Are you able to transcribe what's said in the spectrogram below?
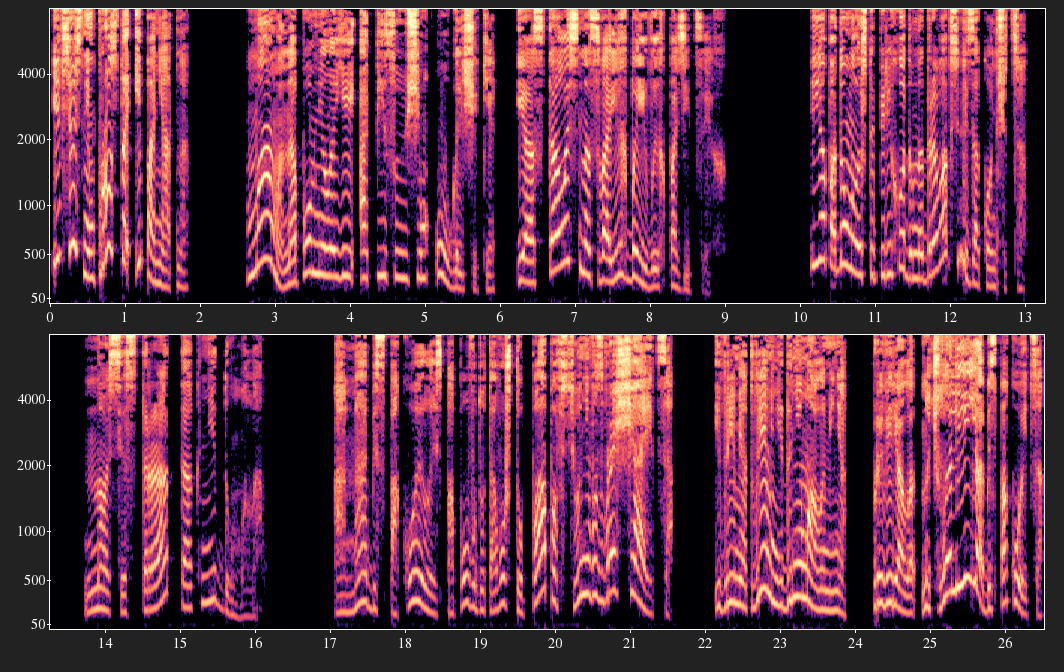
и все с ним просто и понятно. Мама напомнила ей о писающем угольщике и осталась на своих боевых позициях. Я подумала, что переходом на дрова все и закончится. Но сестра так не думала. Она беспокоилась по поводу того, что папа все не возвращается. И время от времени донимала меня, проверяла, начала ли я беспокоиться.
